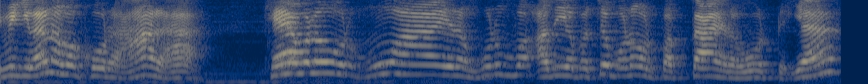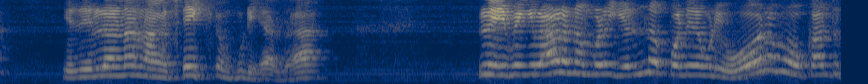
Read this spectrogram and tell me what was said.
இவங்களாம் நமக்கு ஒரு ஆளா? கேவலம் ஒரு மூவாயிரம் குடும்பம் அதிகபட்சம் போனால் ஒரு பத்தாயிரம் ஓட்டு. ஏன்? இது இல்லைன்னா நாங்கள் ஜெயிக்க முடியாதா? இல்லை இவங்களால நம்மளை என்ன பண்ணிட முடியும்? ஓரமாக உட்காந்து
